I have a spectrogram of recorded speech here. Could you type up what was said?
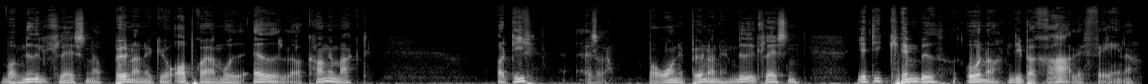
hvor middelklassen og bønderne gjorde oprør mod adel og kongemagt. Og de, altså borgerne, bønderne, middelklassen, ja, de kæmpede under liberale faner.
